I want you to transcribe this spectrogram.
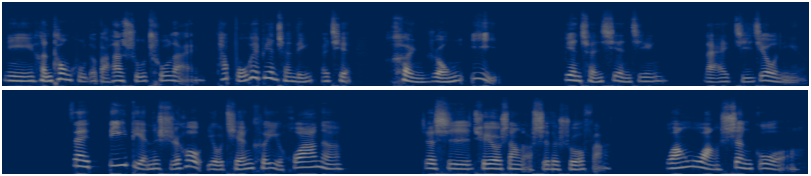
你很痛苦的把它赎出来，它不会变成零，而且很容易变成现金来急救你。在低点的时候有钱可以花呢，这是缺又上老师的说法，往往胜过。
